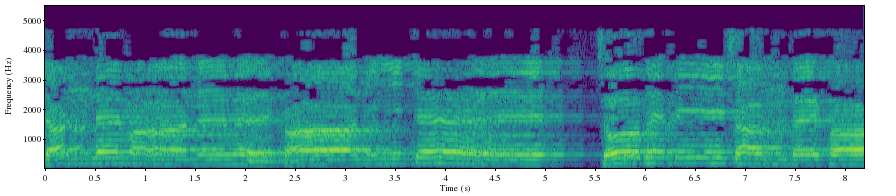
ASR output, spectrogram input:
දන්නමානව කානිච සෝභති සම්බකා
